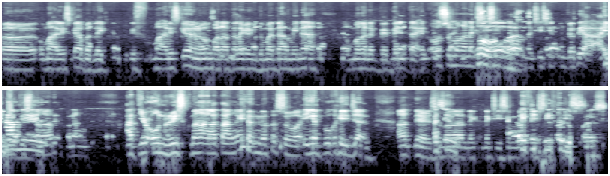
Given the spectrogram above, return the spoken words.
uh, umaalis ka, but like, if umaalis ka, no, parang talagang dumadami na ang mga nagbebenta. And also mga nagsisimba, Oo. nagsisimbang gabi. Ah, I noticed na nga rin, parang at your own risk na ata ngayon, no? So, uh, ingat po kayo dyan out there sa in, mga nag- nagsisimba I think face to dito. Lucas,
